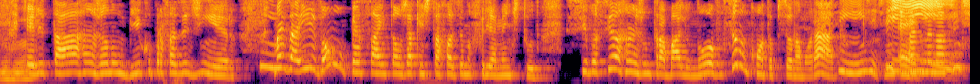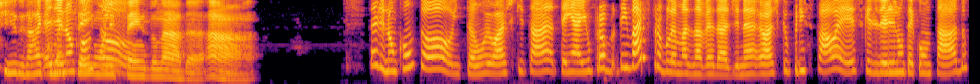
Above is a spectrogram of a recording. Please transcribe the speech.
Uhum. ele tá arranjando um bico pra fazer dinheiro. Sim. Mas aí, vamos pensar então, já que a gente tá fazendo friamente tudo. Se você arranja um trabalho novo, você não conta pro seu namorado? Sim, gente, Sim. não faz o menor sentido. Ai, Ele comecei um. OnlyFans do nada. Ah, Ele não contou, então eu acho que tá tem aí um problema, tem vários problemas na verdade, né? Eu acho que o principal é esse que ele dele não ter contado,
